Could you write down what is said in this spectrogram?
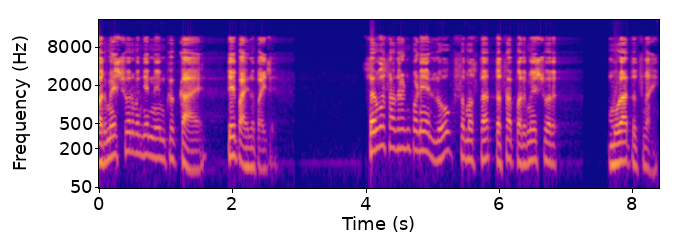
परमेश्वर म्हणजे नेमकं काय ते पाहिलं पाहिजे. सर्वसाधारणपणे लोक समजतात तसा परमेश्वर मुळातच नाही.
